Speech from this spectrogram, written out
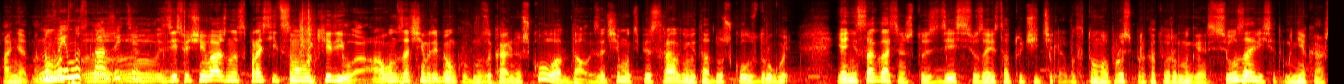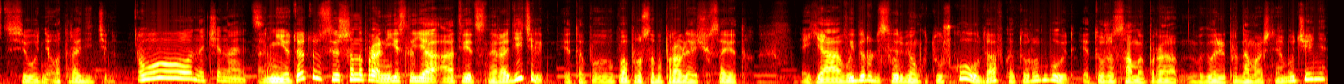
Понятно. Ну, вы ему э, скажите. э, Здесь очень важно спросить самого Кирилла, а он зачем ребенку в музыкальную школу отдал, и зачем он теперь сравнивает одну школу с другой? Я не согласен, что здесь все зависит от учителя. Вот в том вопросе, про который мы говорим. Все зависит, мне кажется, сегодня от родителя. О, начинается. Нет, это совершенно правильно. Если я ответственный родитель, это вопросу об управляющих советах, я выберу для своего ребенка ту школу, да, в которой он будет. Это то же самое про, вы говорили про домашнее обучение.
